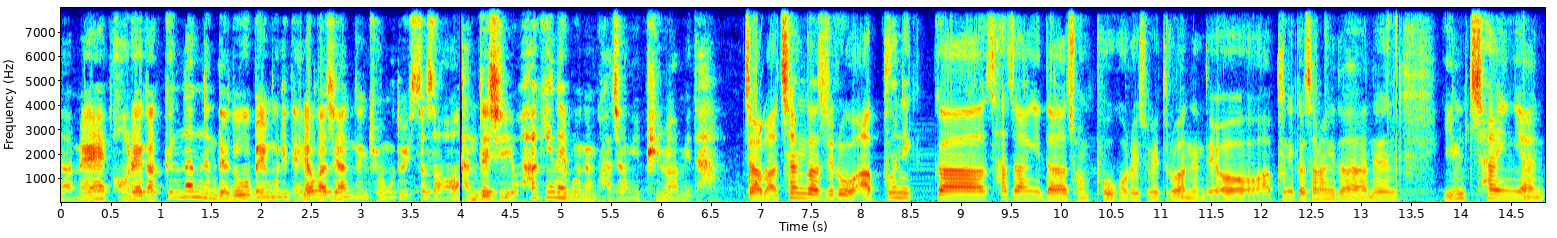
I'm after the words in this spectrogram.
그 다음에 거래가 끝났는데도 매물이 내려가지 않는 경우도 있어서 반드시 확인해 보는 과정이 필요합니다. 자, 마찬가지로 아프니까 사장이다 점포 거래소에 들어왔는데요. 아프니까 사랑이다는 임차인이 안,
